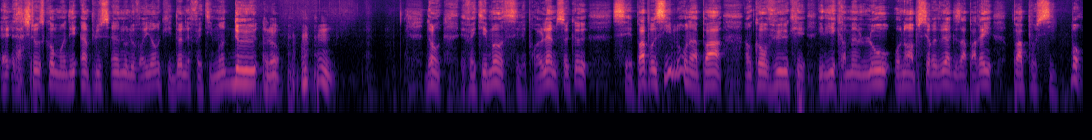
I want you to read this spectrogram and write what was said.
eh, la chose, comme on dit, 1 plus 1, nous le voyons, qui donne effectivement 2. Alors, donc, effectivement, c'est le problème, c'est que c'est pas possible, on n'a pas encore vu qu'il y ait quand même l'eau, on a observé avec des appareils, pas possible. Bon.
